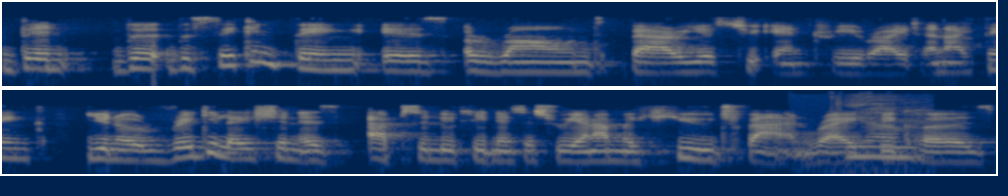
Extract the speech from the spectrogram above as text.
then the the second thing is around barriers to entry right? And i think you know regulation is absolutely necessary and i'm a huge fan right? Yeah. because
